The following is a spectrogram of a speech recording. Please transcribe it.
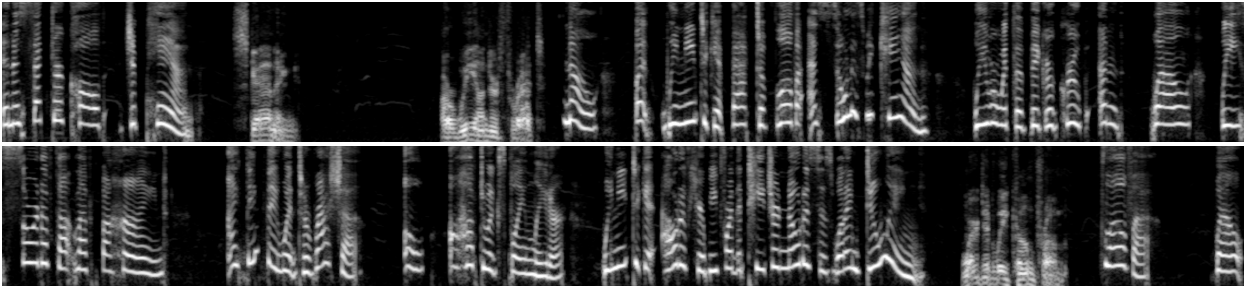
in a sector called Japan. Scanning. Are we under threat? No, but we need to get back to Flova as soon as we can. We were with a bigger group and, well, we sort of got left behind. I think they went to Russia. Oh, I'll have to explain later. We need to get out of here before the teacher notices what I'm doing. Where did we come from? Flova. Well,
